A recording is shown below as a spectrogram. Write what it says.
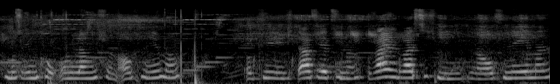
Ich muss eben gucken, wie lange ich schon aufnehme. Okay, ich darf jetzt noch 33 Minuten aufnehmen.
